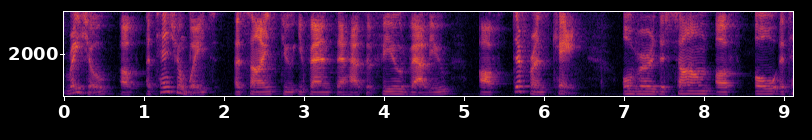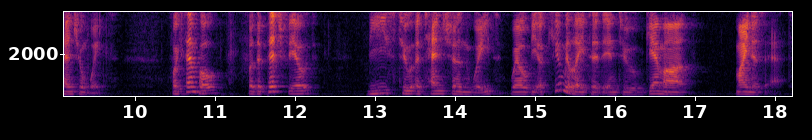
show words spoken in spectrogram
ratio of attention weights assigned to events that has a field value of difference k over the sum of all attention weights. For example, for the pitch field, these two attention weights will be accumulated into gamma minus 8,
